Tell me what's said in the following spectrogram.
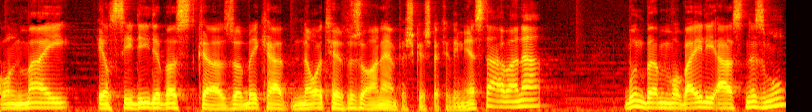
ڕونمای LCD دەبەست کە زۆربەی کات نەوەد هێرتز و ئەوانەیان پێشکەش دەکردین ئێستا ئەمانە بوون بە مۆبایلی ئاست نزم و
